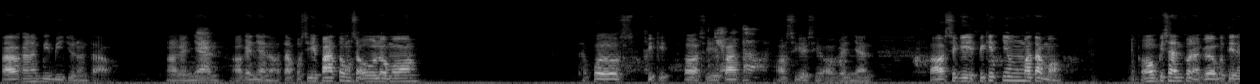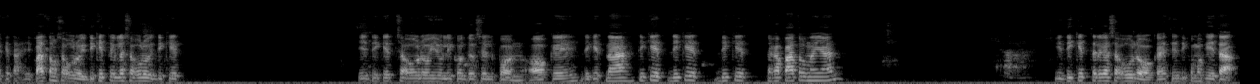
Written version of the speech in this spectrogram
Para ka nagbibideo ng tao. Ah, ganyan. Ah, ganyan, oh. Tapos ipatong sa ulo mo. Tapos, pikit. Oh, sige, patong. Oh, sige, sige. Oh, ganyan. Oh, sige, pikit yung mata mo. Kaumpisan ko na, gagamutin na kita. Ipatong sa ulo. Idikit nila sa ulo, idikit. Idikit sa ulo yung likod ng cellphone. Okay? Dikit na. Dikit, dikit, dikit. Nakapatong na yan? Ah, idikit talaga sa ulo kahit hindi ko makita.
